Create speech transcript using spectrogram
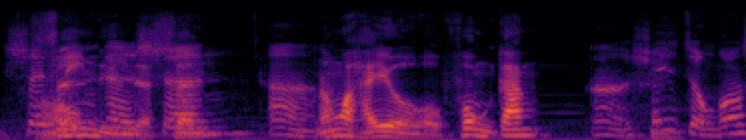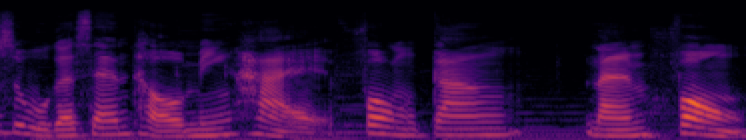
森林的森，嗯，然后还有凤冈。嗯，所以总共是五个山头：明海、凤冈、南凤、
